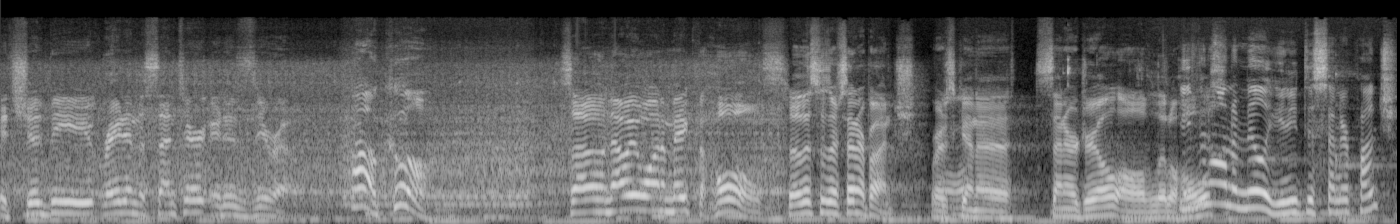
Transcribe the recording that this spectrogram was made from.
it should be right in the center, it is zero. Oh, cool. So now we want to make the holes. So this is our center punch. We're just gonna center drill all the little Even holes. Even on a mill, you need to center punch?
